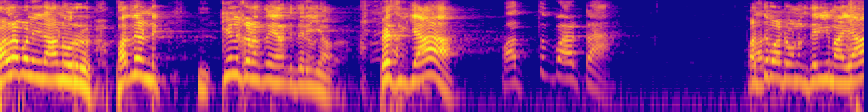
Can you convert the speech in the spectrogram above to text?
பழமொழி நானூறு பதினெண்டு கீழ்கணக்கு எனக்கு தெரியும். பேசுவியா? பத்து பாட்டா? பத்து பாட்டு உனக்கு தெரியுமாயா?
